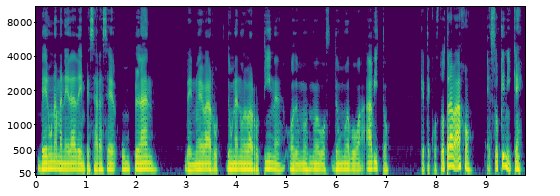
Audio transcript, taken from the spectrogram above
ver una manera de empezar a hacer un plan de, nueva, de una nueva rutina o de, unos nuevos, de un nuevo hábito que te costó trabajo, eso que ni qué,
